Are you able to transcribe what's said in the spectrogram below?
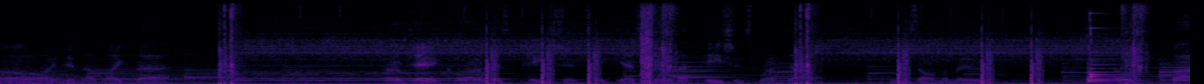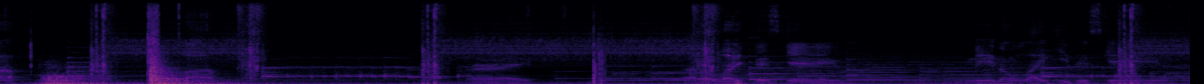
Oh, I did not like that. Okay, Clown has patience. I guess when that patience runs out, he's on the move. Oh, bop. Bop. Alright. I don't like this game. Me no likey this game.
